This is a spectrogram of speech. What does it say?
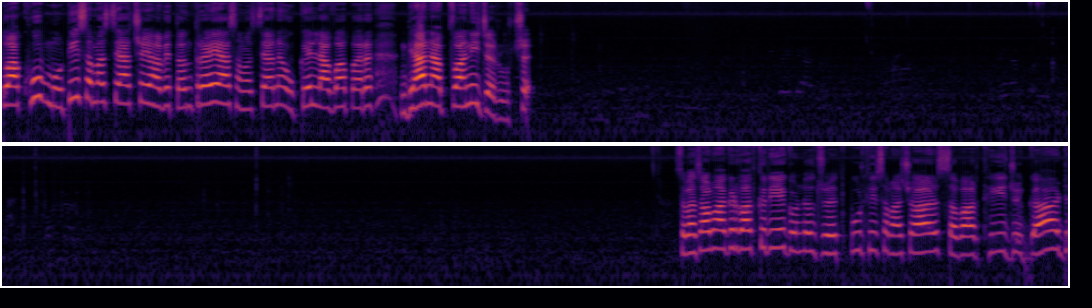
તો આ ખૂબ મોટી સમસ્યા છે. હવે તંત્રએ આ સમસ્યાને ઉકેલ લાવવા પર ધ્યાન આપવાની જરૂર છે. સમાચારમાં આગળ વાત કરીએ, ગોંડલ જેતપુરથી સમાચાર. સવારથી જ ગાઢ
